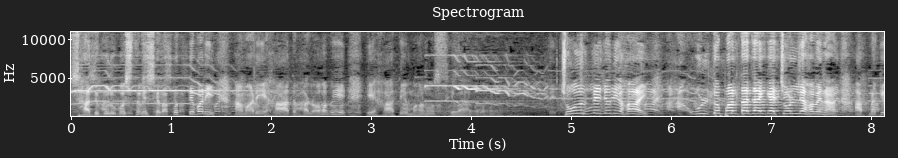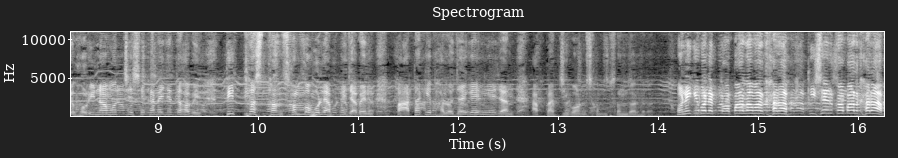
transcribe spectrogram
সাধুগুরু বৈষ্ণবের সেবা করতে পারি। আমার এই হাত ভালো হবে এই হাতে মানুষ সেবা গ্রহণ। চলতে যদি হয় উল্টো পাল্টা জায়গায় চললে হবে না। আপনাকে হরিনাম হচ্ছে, সেখানে যেতে হবে। তীর্থস্থান সম্ভব হলে আপনি যাবেন। পাটাকে ভালো জায়গায় নিয়ে যান। আপনার জীবন সুন্দর হবে। অনেকে বলে, কপাল আমার খারাপ। কিসের কপাল খারাপ?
